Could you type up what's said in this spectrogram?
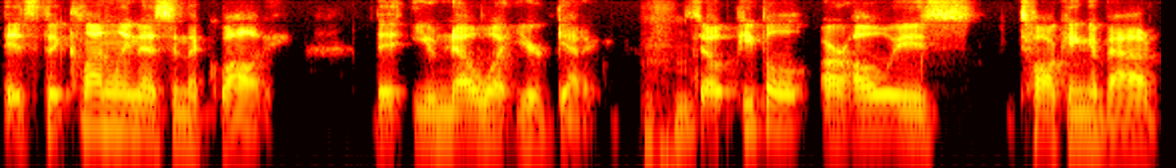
It's the cleanliness and the quality that you know what you're getting. Mm-hmm. So people are always talking about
